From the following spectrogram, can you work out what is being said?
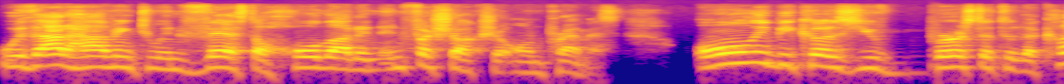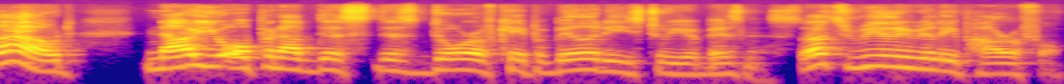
without having to invest a whole lot in infrastructure on premise. Only because you've bursted to the cloud, now you open up this, this door of capabilities to your business. So that's really, really powerful.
